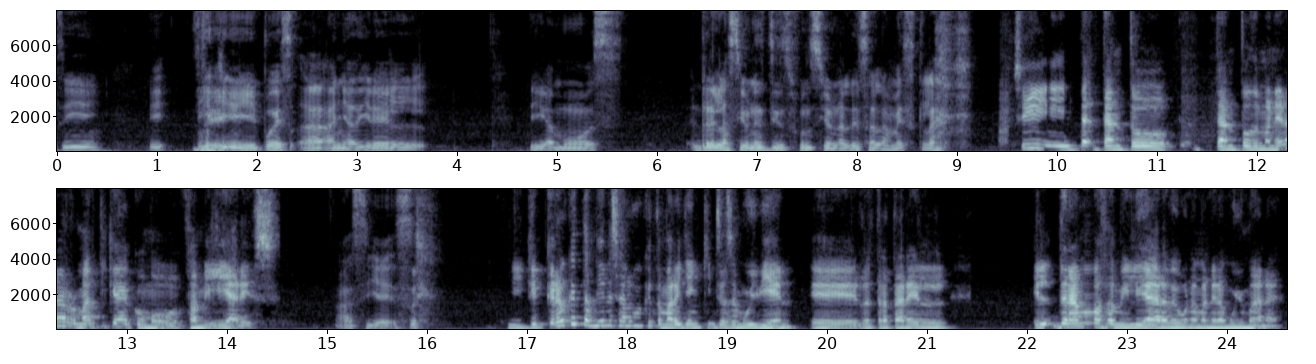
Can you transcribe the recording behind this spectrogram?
Sí, Sí. y- y puedes a- añadir el, digamos, relaciones disfuncionales a la mezcla. Sí, ta- tanto, tanto de manera romántica como familiares. Así es. Y que creo que también es algo que Tamara Jenkins hace muy bien, eh, retratar el, el drama familiar de una manera muy humana.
